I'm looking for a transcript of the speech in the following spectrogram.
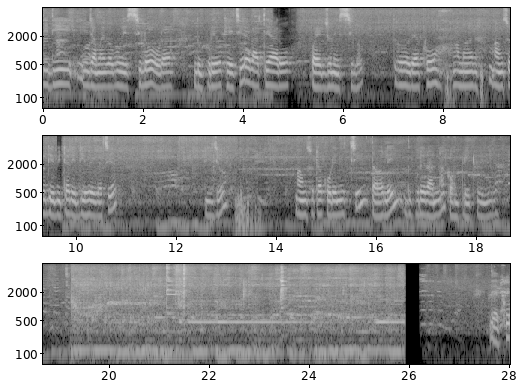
দিদি, জামাইবাবু এসেছিল, ওরা দুপুরেও খেয়েছে, রাতে আরও কয়েকজন এসেছিল। তো দেখো, আমার মাংসর গ্রেভিটা রেডি হয়ে গেছে। এই মাংসটা করে নিচ্ছি, তাহলেই দুপুরে রান্না কমপ্লিট হয়ে যাবে। দেখো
